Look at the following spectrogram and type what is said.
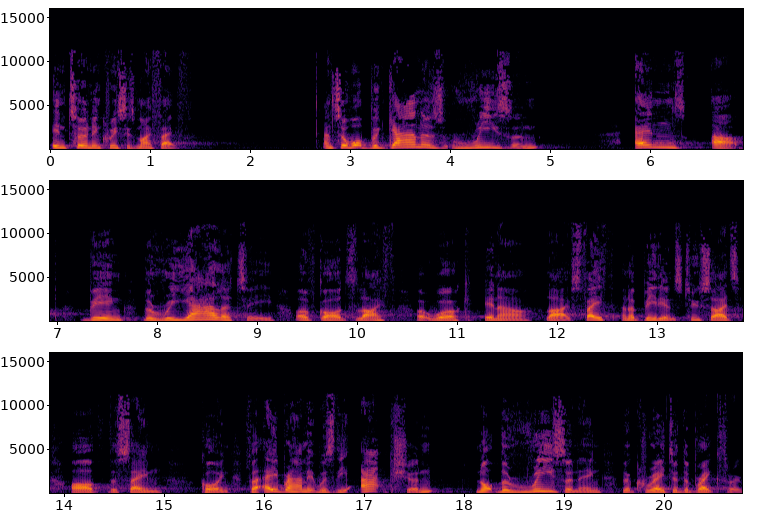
in turn increases my faith. And so what began as reason ends up being the reality of God's life at work in our lives. Faith and obedience, two sides of the same coin. For Abraham, it was the action, not the reasoning, that created the breakthrough.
